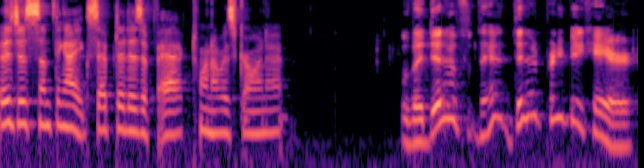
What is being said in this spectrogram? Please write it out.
it was just something I accepted as a fact when I was growing up. Well, they did have they had, did have pretty big hair.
